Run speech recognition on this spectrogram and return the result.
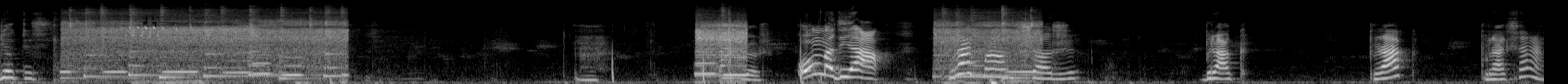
Göktür. Dur. Olmadı ya. Bırakma şarjı. Bırak. Bırak. Bıraksana.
